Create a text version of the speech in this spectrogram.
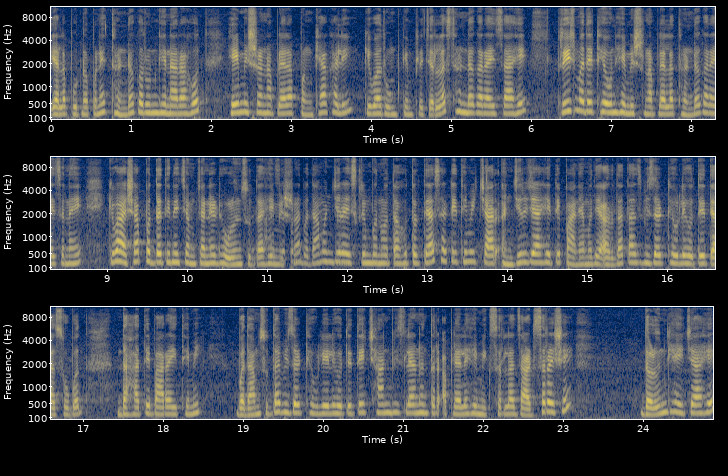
याला पूर्णपणे थंड करून घेणार आहोत. हे मिश्रण आपल्याला पंख्याखाली किंवा रूम टेम्परेचरलाच थंड करायचं आहे. फ्रीजमध्ये ठेवून हे मिश्रण आपल्याला थंड करायचं नाही किंवा अशा पद्धतीने चमच्याने ढवळूनसुद्धा हे मिश्रण बदाम अंजीर आईस्क्रीम बनवत आहोत. तर त्यासाठी इथे मी चार अंजीर जे आहे ते पाण्यामध्ये अर्धा तास भिजत ठेवले होते. त्यासोबत दहा ते बारा इथे मी बदामसुद्धा भिजत ठेवलेले होते. ते छान भिजल्यानंतर आपल्याला हे मिक्सरला जाडसर असे दळून घ्यायचे आहे.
